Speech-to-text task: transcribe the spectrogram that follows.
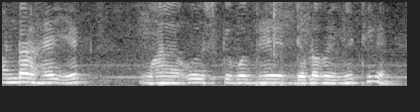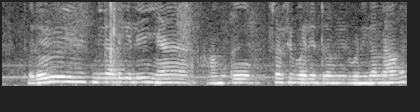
अंडर है एक वहाँ वो उसके बोलते हैं डेवलपर यूनिट ठीक है? यूनिट निकालने के लिए यहाँ हमको सबसे पहले ड्रम यूनिट को निकालना होगा।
